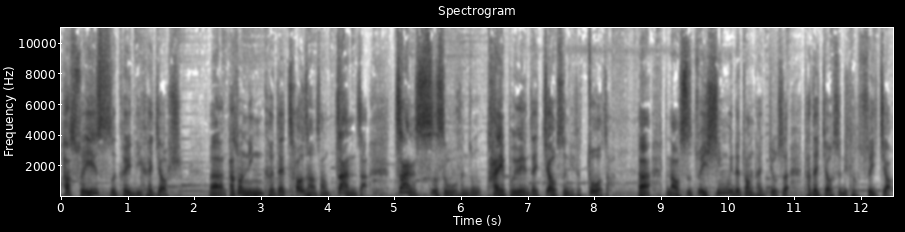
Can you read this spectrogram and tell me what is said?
他随时可以离开教室。呃，他说宁可在操场上站着，站四十五分钟，他也不愿意在教室里头坐着。啊，老师最欣慰的状态就是他在教室里头睡觉。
